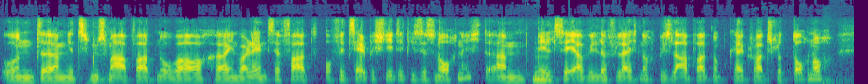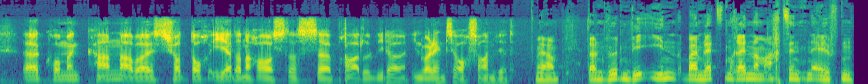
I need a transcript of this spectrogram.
Und ähm, jetzt müssen wir abwarten, ob er auch äh, in Valencia fährt. Offiziell bestätigt ist es noch nicht. Ähm, mhm. LCR will da vielleicht noch ein bisschen abwarten, ob Kyle Crutchlow doch noch äh, kommen kann, aber es schaut doch eher danach aus, dass äh, Pradl wieder in Valencia auch fahren wird. Ja, dann würden wir ihn beim letzten Rennen am 18.11.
